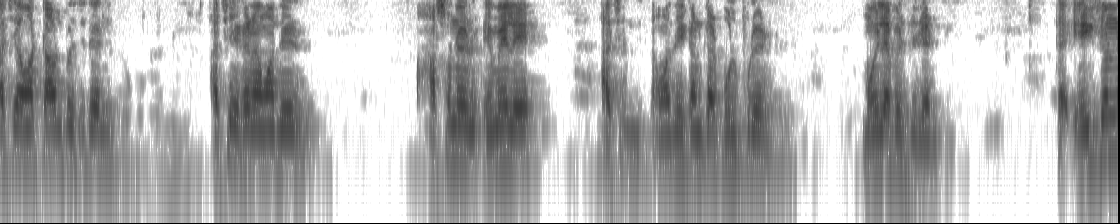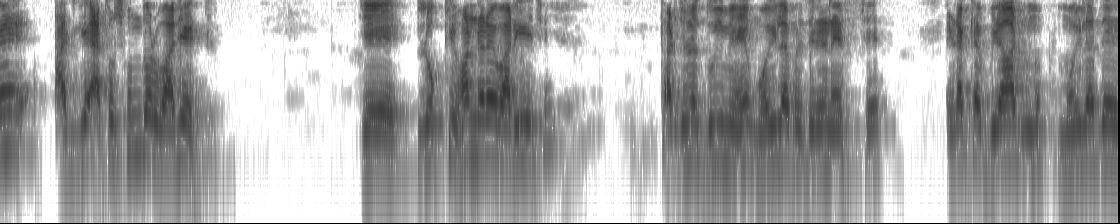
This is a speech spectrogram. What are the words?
আছে আমার টাউন প্রেসিডেন্ট, আছে এখানে আমাদের হাসনের এমএলএ, আছেন আমাদের এখানকার বোলপুরের মহিলা প্রেসিডেন্ট তা এই জন্যে আজকে এত সুন্দর বাজেট যে লক্ষ্মী ভাণ্ডারে বাড়িয়েছে তার জন্য দুই মেয়ে মহিলা প্রেসিডেন্ট এসছে। এটা একটা বিরাট মহিলাদের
